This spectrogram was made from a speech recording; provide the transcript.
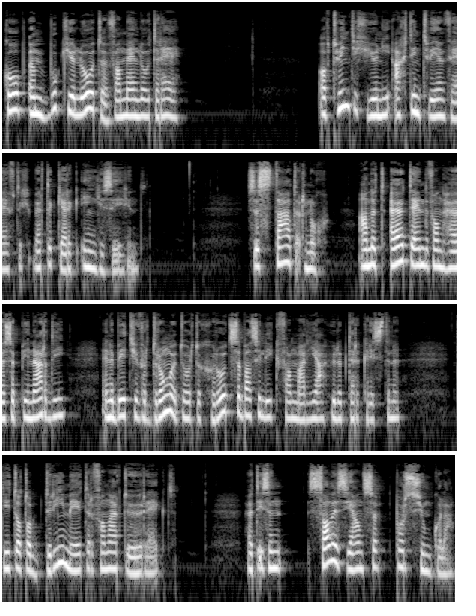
Koop een boekje loten van mijn loterij. Op 20 juni 1852 werd de kerk ingezegend. Ze staat er nog, aan het uiteinde van huizen Pinardi en een beetje verdrongen door de grootste basiliek van Maria Hulp der Christenen, die tot op drie meter van haar deur reikt. Het is een Salesiaanse porciuncula.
